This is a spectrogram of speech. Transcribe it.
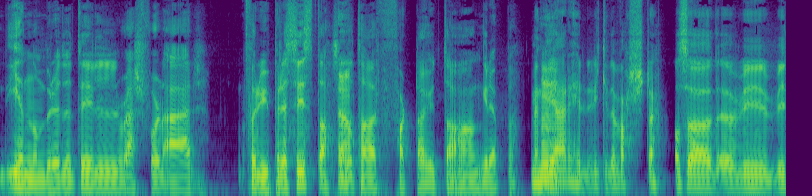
gjennombruddet til Rashford er for upresist, da, så Ja. det tar farta ut av angrepet. Men det er heller ikke det verste. Altså, vi, vi,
